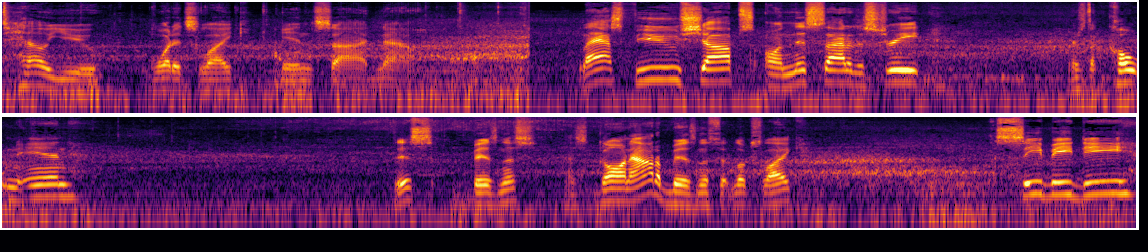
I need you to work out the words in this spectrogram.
tell you what it's like inside now. Last few shops on this side of the street. There's the Colton Inn. This business has gone out of business, it looks like. CBD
